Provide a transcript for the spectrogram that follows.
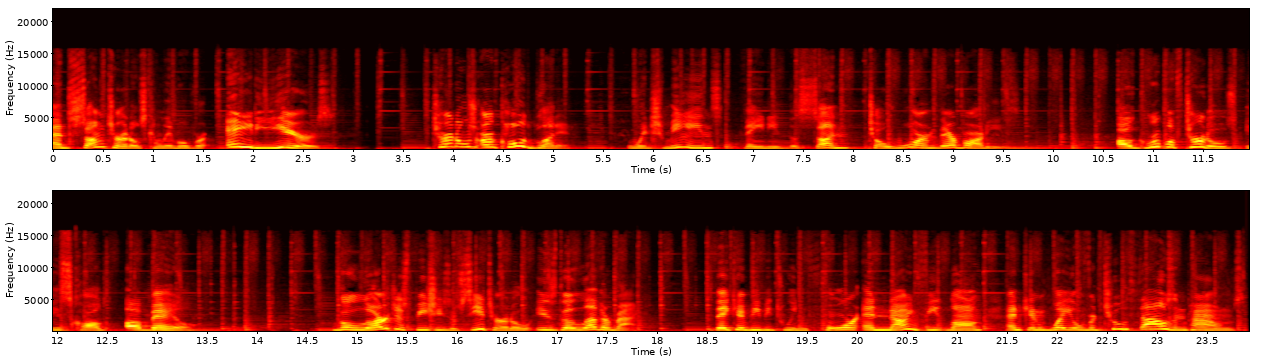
and some turtles can live over 80 years. Turtles are cold blooded, which means they need the sun to warm their bodies. A group of turtles is called a bale. The largest species of sea turtle is the leatherback. They can be between 4 and 9 feet long and can weigh over 2,000 pounds.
